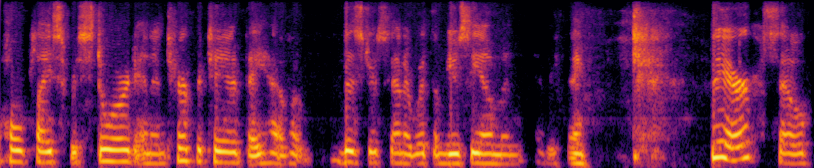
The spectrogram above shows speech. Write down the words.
whole place restored and interpreted. They have a visitor center with a museum and everything there. So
